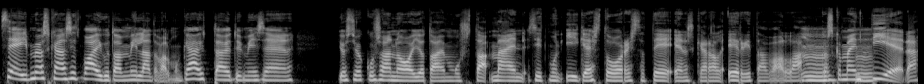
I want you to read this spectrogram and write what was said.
se ei myöskään sit vaikuta millään tavalla mun käyttäytymiseen. Jos joku sanoo jotain musta, mä en sit mun IG-storissa tee ensi kerralla eri tavalla, Mm, koska mä en mm. mm. tiedä.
